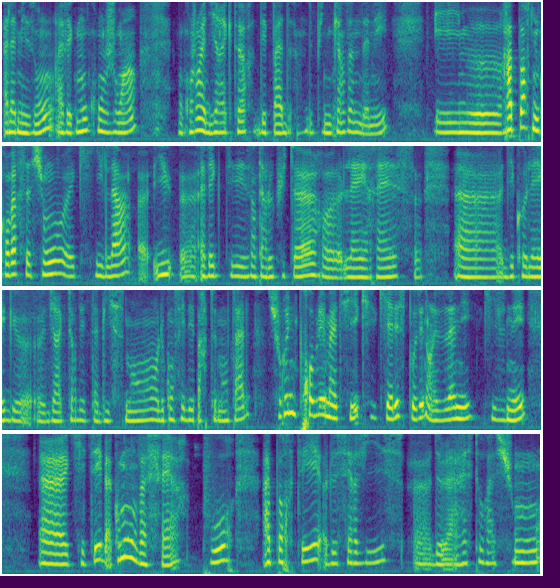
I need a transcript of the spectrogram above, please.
à la maison avec mon conjoint, mon conjoint est directeur d'EHPAD depuis une quinzaine d'années, et il me rapporte une conversation qu'il a eue avec des interlocuteurs, l'ARS, des collègues directeurs d'établissement, le conseil départemental, sur une problématique qui allait se poser dans les années qui venaient euh, qui était bah, comment on va faire pour apporter le service euh, de la restauration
